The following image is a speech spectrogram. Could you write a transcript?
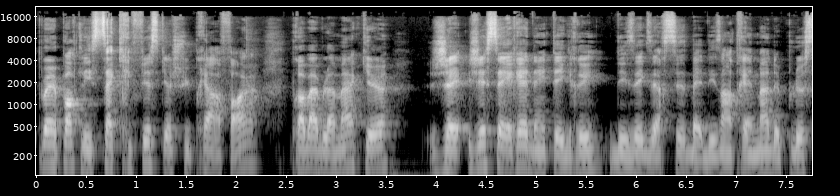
peu importe les sacrifices que je suis prêt à faire, probablement que j'essaierais d'intégrer des exercices, ben, des entraînements de plus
